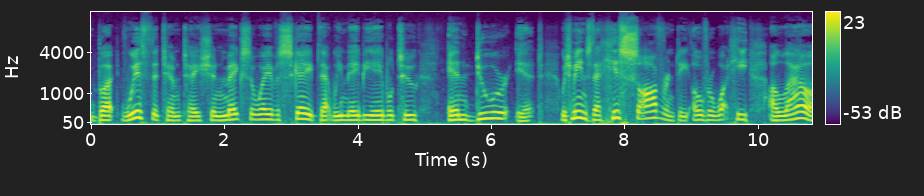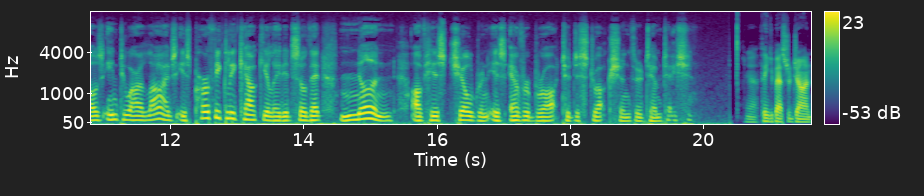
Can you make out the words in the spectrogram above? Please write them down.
but with the temptation makes a way of escape that we may be able to endure it, which means that His sovereignty over what He allows into our lives is perfectly calculated so that none of His children is ever brought to destruction through temptation. Yeah, thank you, Pastor John.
